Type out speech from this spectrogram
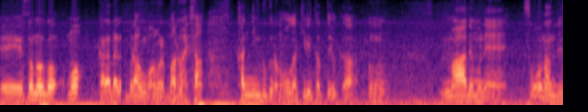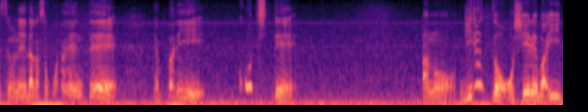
えー、その後も体がブラウンは丸愛さん堪忍袋の方が切れたというかうん。まあでもねそうなんですよね。だからそこら辺ってやっぱりコーチってあの技術を教えればいいっ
